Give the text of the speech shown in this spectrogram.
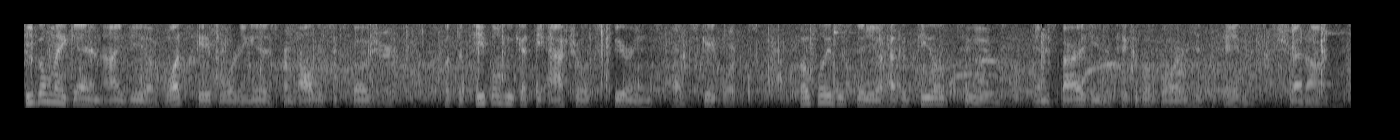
People may get an idea of what skateboarding is from all this exposure, but the people who get the actual experience are the skateboarders. Hopefully this video has appealed to you and inspires you to pick up a board and hit the pavement. Shred on.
